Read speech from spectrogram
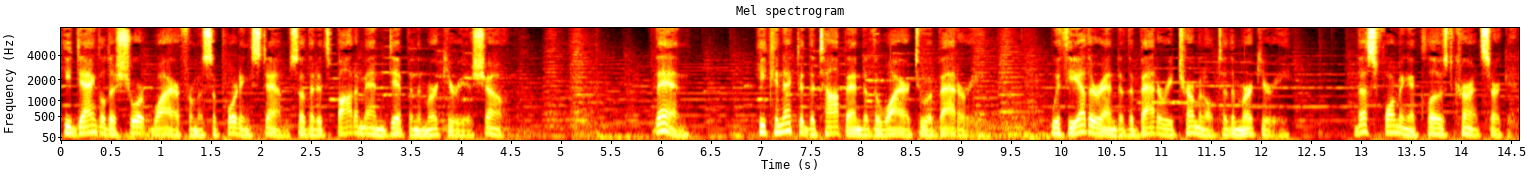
He dangled a short wire from a supporting stem so that its bottom end dip in the mercury is shown. Then, he connected the top end of the wire to a battery, with the other end of the battery terminal to the mercury, thus forming a closed current circuit.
